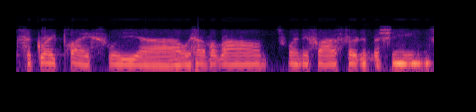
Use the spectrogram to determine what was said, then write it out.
It's a great place. We uh, we have around 25, 30 machines.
